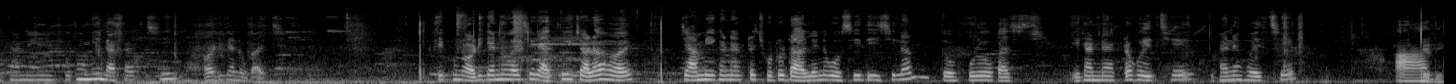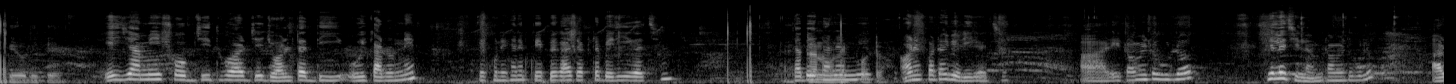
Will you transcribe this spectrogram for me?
এখানে প্রথমেই দেখাচ্ছি অরিগানো গাছ। দেখুন অরিগানো গাছের এতই চারা হয় যে আমি এখানে একটা ছোট ডাল এনে বসিয়ে দিয়েছিলাম। তো পুরো গাছ এখানে একটা হয়েছে এখানে হয়েছে। আর এই যে আমি সবজি ধোয়ার যে জলটা দিই ওই কারণে দেখুন এখানে পেঁপে গাছ একটা বেরিয়ে গেছে। তবে এখানে অনেক আমি অনেক কটাই বেরিয়ে গেছে। আর এই টমেটোগুলো ফেলেছিলাম টমেটোগুলো। আর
